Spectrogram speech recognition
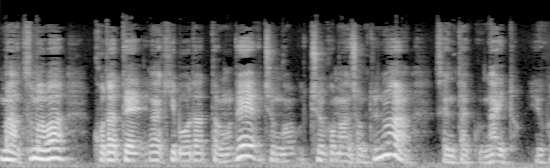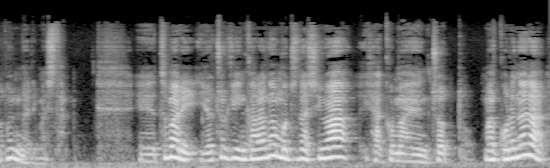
まあ、妻は戸建てが希望だったので、中古中古マンションというのは選択ないということになりました。えー、つまり、預貯金からの持ち出しは100万円ちょっと。まあ、これなら、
